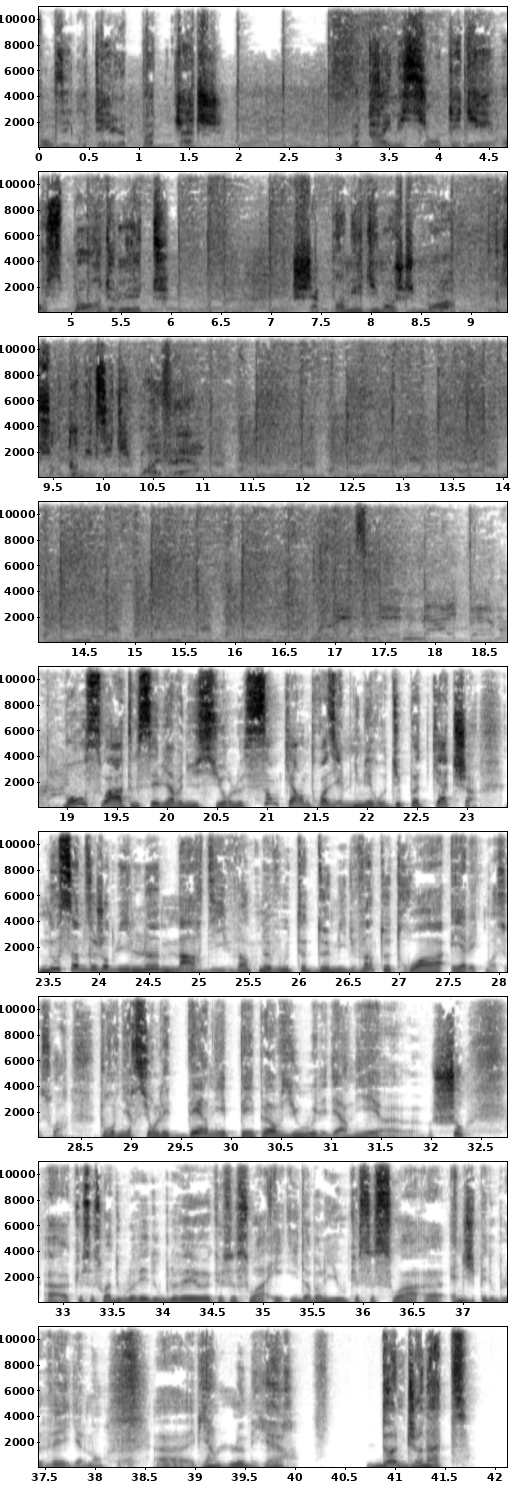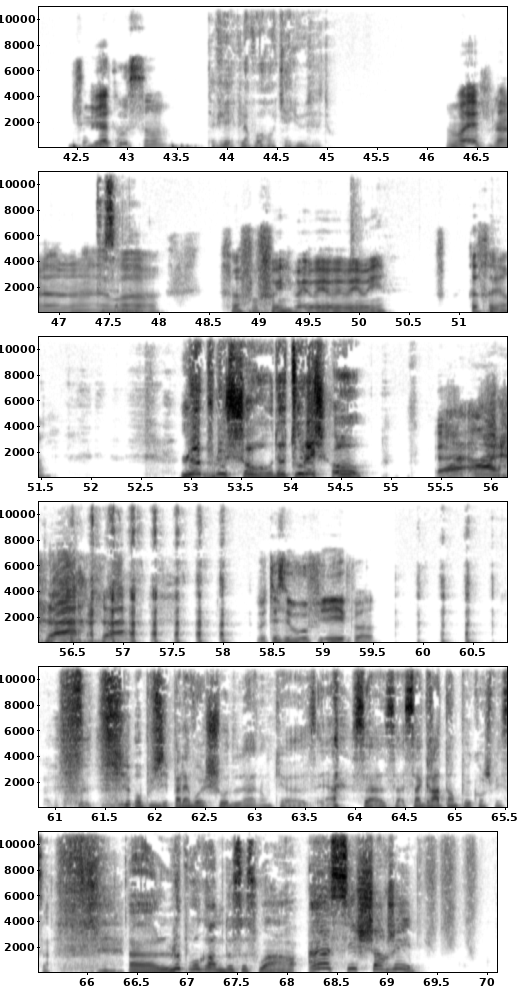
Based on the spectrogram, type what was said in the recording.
Vous écoutez le podcast, votre émission dédiée au sport de lutte. Chaque premier dimanche du mois sur comiccity.fr. Bonsoir à tous et bienvenue sur le 143e numéro du podcast. Nous sommes aujourd'hui le mardi 29 août 2023 et avec moi ce soir pour revenir sur les derniers pay-per-view et les derniers euh, shows, euh, que ce soit WWE, que ce soit AEW, que ce soit euh, NJPW également, euh, eh bien le meilleur, Don Jonat. Salut à tous. hein. T'as vu avec la voix rocailleuse et tout. Ouais, la, la, la, voix, oui, oui, oui, oui, oui, oui. Très très bien. Le plus chaud de tous les shows Ah, ah là, là. Mais taisez-vous, Philippe. En plus, j'ai pas la voix chaude là, donc euh, c'est- ça, ça, ça gratte un peu quand je fais ça. Euh, le programme de ce soir assez chargé.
